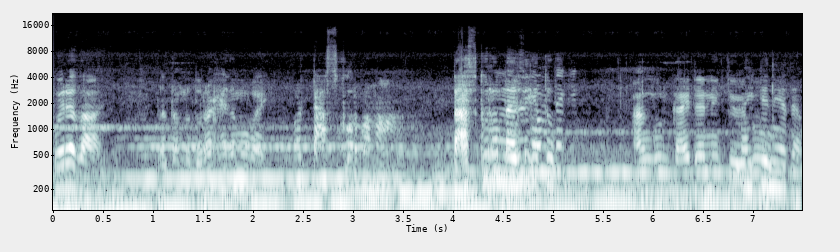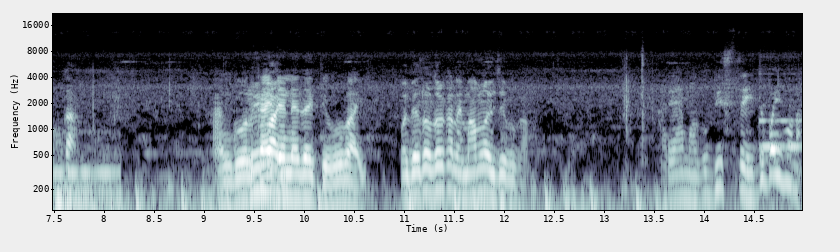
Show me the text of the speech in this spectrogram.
পড়ে যায় তাহলে তো আমরা ধরা খাই যাব ভাই। টাচ করবা না। টাচ করুন না তো আঙ্গুল কাইটা নিতে হইব। নিয়ে যাও আঙ্গুল কাইটা নিয়ে যাইতে হইব ভাই। ওই বেতন দরকার নাই মামলা হয়ে যাব গা। আরে আমাকে বিস্তারিত পাইবো না।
